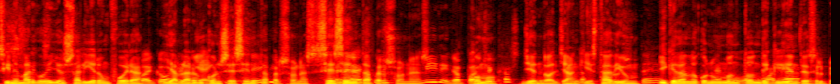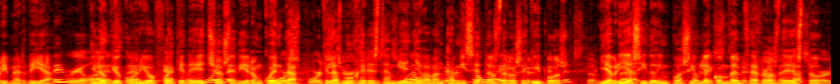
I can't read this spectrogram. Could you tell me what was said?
Sin embargo, ellos salieron fuera y hablaron con 60 personas. 60 personas. ¿Cómo? Yendo al Yankee Stadium y quedando con un montón de clientes el primer día. Y lo que ocurrió fue que de hecho se dieron cuenta que las mujeres también llevaban camisetas de los equipos y habría sido imposible convencerlos de esto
